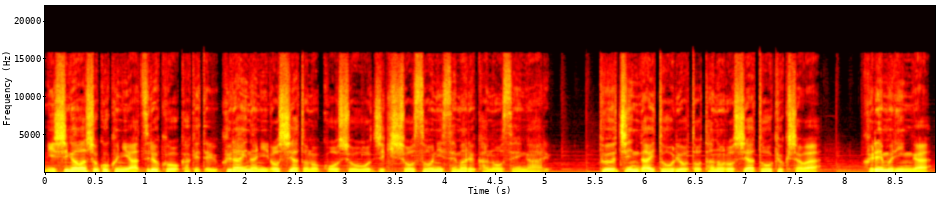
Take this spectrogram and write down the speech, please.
西側諸国に圧力をかけてウクライナにロシアとの交渉を時期尚早に迫る可能性がある。プーチン大統領と他のロシア当局者はクレムリンが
